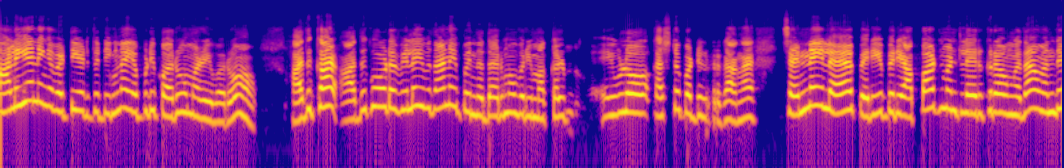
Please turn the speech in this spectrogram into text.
மழையை நீங்க வெட்டி எடுத்துட்டீங்கன்னா எப்படி பருவமழை வரும்? அதுக்கா அதுக்கோட விளைவு தானே இப்ப இந்த தருமபுரி மக்கள் இவ்வளோ கஷ்டப்பட்டுக்கிட்டு இருக்காங்க. சென்னையில பெரிய பெரிய அப்பார்ட்மெண்ட்ல இருக்கிறவங்க தான் வந்து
